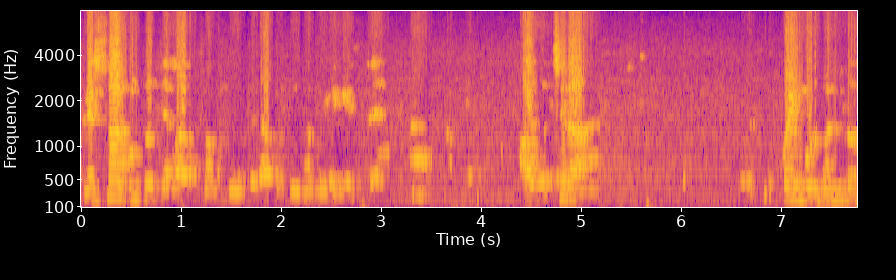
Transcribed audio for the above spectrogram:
కృష్ణా గుంటూరు జిల్లాకు సంబంధించిన ప్రజాప్రతినిధులు మీటింగ్ వేస్తే ఆ వచ్చిన ముప్పై మూడు మందిలో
